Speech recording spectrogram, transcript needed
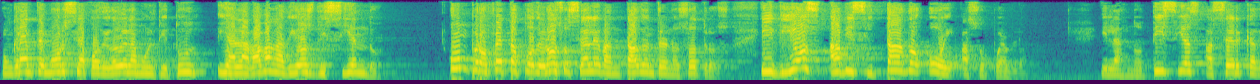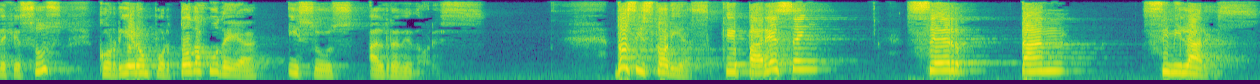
Un gran temor se apoderó de la multitud y alababan a Dios diciendo, un profeta poderoso se ha levantado entre nosotros y Dios ha visitado hoy a su pueblo. Y las noticias acerca de Jesús corrieron por toda Judea y sus alrededores. Dos historias que parecen ser tan similares.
